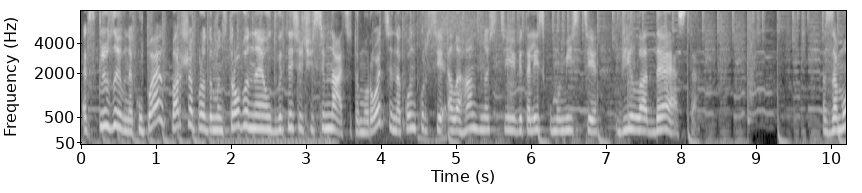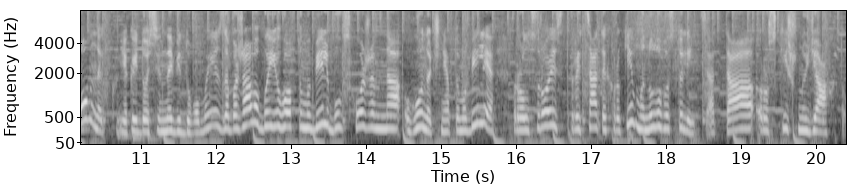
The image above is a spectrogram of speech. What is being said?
Ексклюзивне купе вперше продемонстроване у 2017 році на конкурсі елегантності в італійському місті Віла Деесте. Замовник, який досі невідомий, забажав, аби його автомобіль був схожим на гоночні автомобілі Rolls-Royce 30-х років минулого століття та розкішну яхту.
